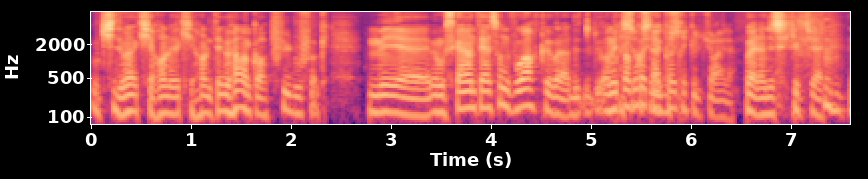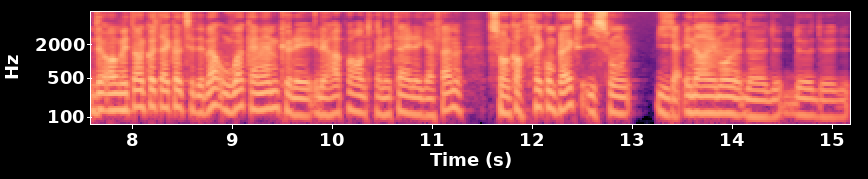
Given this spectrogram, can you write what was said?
ou qui, doit, qui, rend le, qui rend le débat encore plus loufoque. Mais, euh, c'est quand même intéressant de voir que, voilà, en mettant côte à l'industrie culturelle. Ouais, l'industrie culturelle. en mettant côte à côte ces débats, on voit quand même que les, les rapports entre l'État et les GAFAM sont encore très complexes. Ils sont, il y a énormément de, de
